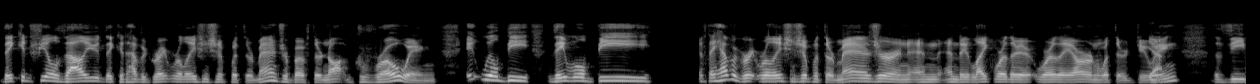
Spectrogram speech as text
they could feel valued they could have a great relationship with their manager but if they're not growing it will be they will be if they have a great relationship with their manager and and, and they like where they where they are and what they're doing the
